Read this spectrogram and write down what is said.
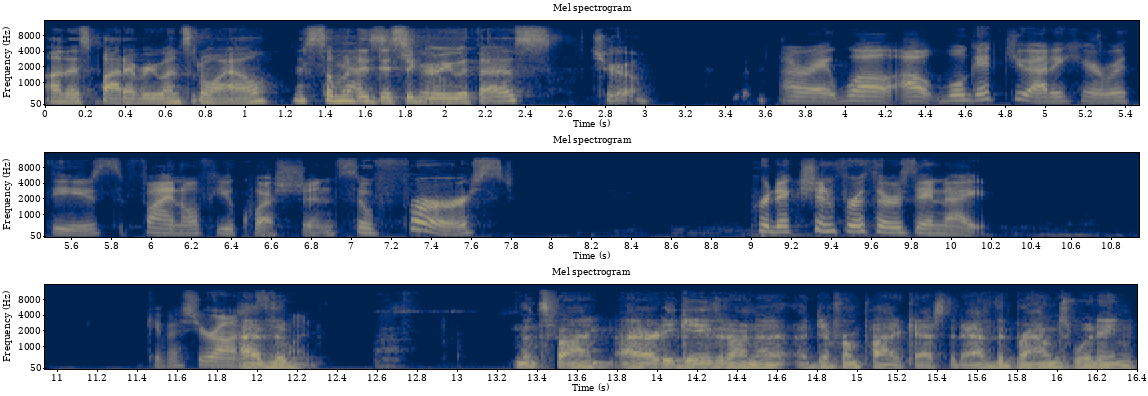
on this pod every once in a while. Is someone Yes, to disagree true. with us. True. All right. Well, I'll, we'll get you out of here with these final few questions. So first, prediction for Thursday night. Give us your i have honest the- one. That's fine. I already gave it on a, a different podcast that I have the Browns winning.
